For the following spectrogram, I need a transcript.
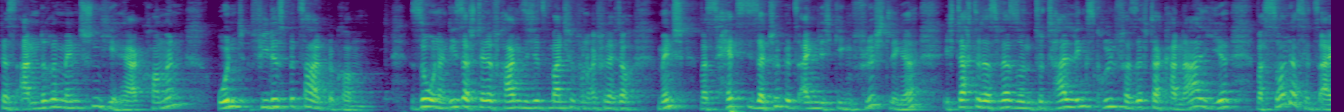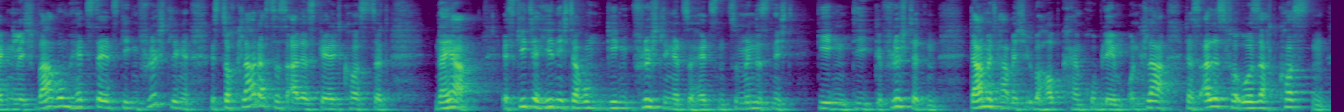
dass andere Menschen hierher kommen und vieles bezahlt bekommen. So, und an dieser Stelle fragen sich jetzt manche von euch vielleicht auch, Mensch, was hetzt dieser Typ jetzt eigentlich gegen Flüchtlinge? Ich dachte, das wäre so ein total linksgrün versiffter Kanal hier. Was soll das jetzt eigentlich? Warum hetzt er jetzt gegen Flüchtlinge? Ist doch klar, dass das alles Geld kostet. Naja, es geht ja hier nicht darum, gegen Flüchtlinge zu hetzen, zumindest nicht gegen die Geflüchteten. Damit habe ich überhaupt kein Problem. Und klar, das alles verursacht Kosten.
